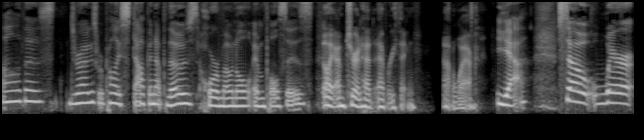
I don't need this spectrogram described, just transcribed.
all of those drugs were probably stopping up those hormonal impulses. Oh, yeah, I'm sure it had everything out of whack. Yeah. So where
